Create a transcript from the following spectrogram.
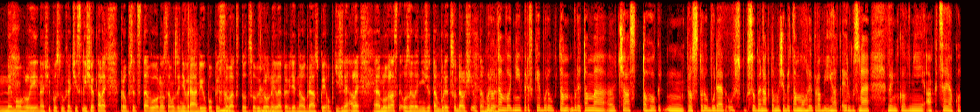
nemohli naši posluchači slyšet, ale pro představu ono samozřejmě v rádiu popisovat to, co by bylo nejlépe vidět na obrázku, je obtížné, ale eh, mluvila jste o zelení, že tam bude co dalšího tam Budou bude. tam vodní prvky, budou tam, bude tam eh, část toho mm, prostoru bude uspůsobena k tomu, že by tam mohly probíhat i různé venkovní akce, jako,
